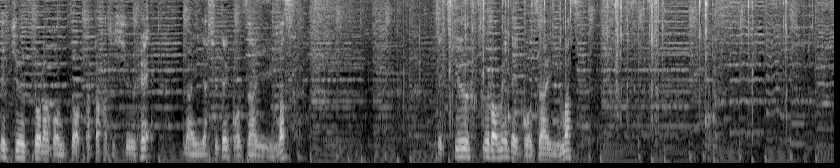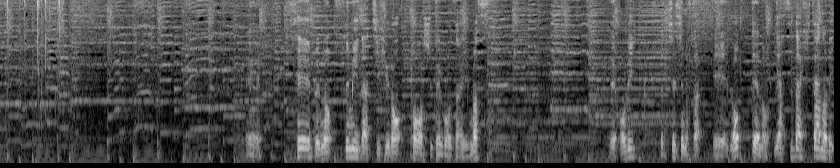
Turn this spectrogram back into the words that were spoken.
で、中日ドラゴンズ高橋周平内野手でございます。で、9袋目でございます。西武の隅田千尋投手でございます。で、オリックス、失礼しました。えー、ロッテの安田久則、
